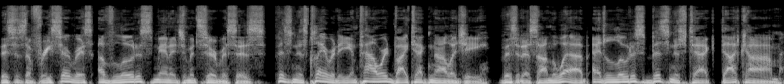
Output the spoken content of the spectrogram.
This is a free service of Lotus Management Services. Business clarity empowered by technology. Visit us on the web at lotusbusinesstech.com.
